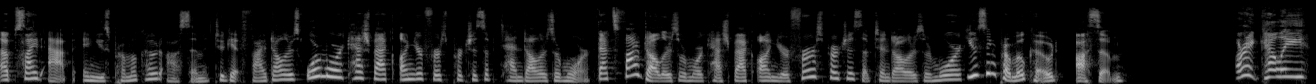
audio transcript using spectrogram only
Upside app and use promo code AWESOME to get $5 or more cash back on your first purchase of $10 or more. That's $5 or more cash back on your first purchase of $10 or more using promo code AWESOME. All right, Kelly,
